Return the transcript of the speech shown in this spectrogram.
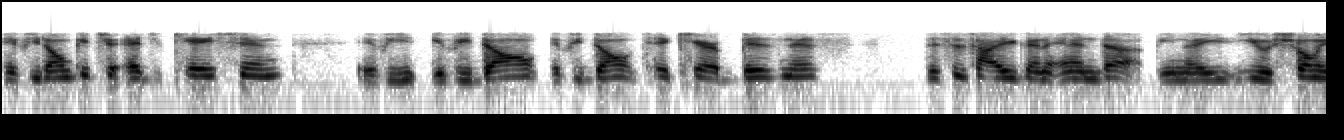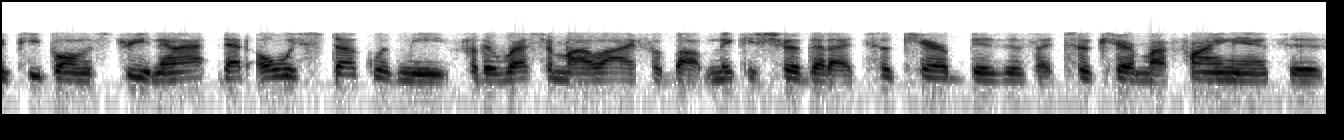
if you don't get your education, if you if you don't if you don't take care of business, this is how you're going to end up. You know, he, he was showing me people on the street, and I, that always stuck with me for the rest of my life about making sure that I took care of business, I took care of my finances.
